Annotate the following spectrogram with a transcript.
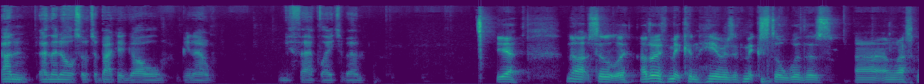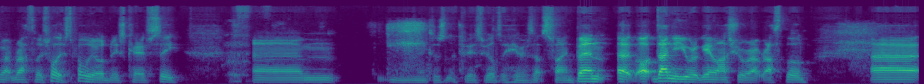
And and then also to back a goal, you know, fair play to Ben. Yeah, no, absolutely. I don't know if Mick can hear us. If Mick's still with us, uh, and we're asking about Rathbone. It's probably, it's probably his KFC. Um, he doesn't appear to be able to hear us. That's fine. Ben, uh, uh, Daniel, you were at game last year. At Rathbone. Uh,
